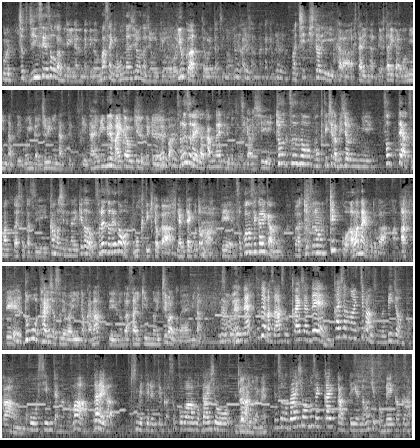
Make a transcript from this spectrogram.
めんちょっと人生相談みたいになるんだけどまさに同じような状況よくあって俺たちの会社の中でも、うん。うんまあ、ち1人から2人になって2人から5人になって5人から10人になってっていうタイミングで毎回起きるんだけど、やっぱそれぞれが考えてること違うし共通の目的とかビジョンに沿って集まった人たちかもしれないけどそれぞれの目的とかやりたいこともあってそこの世界観は結論結構合わないことがああって、うん。どう対処すればいいのかなっていうのが最近の一番の悩みなんなるほどね。ね例えばさその会社で、うん。会社の一番のそのビジョンとかうん。方針みたいなのは誰が決めてるっていうかそこはもう代表が。代表だね。でその代表の世界観っていうのは結構明確なの。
